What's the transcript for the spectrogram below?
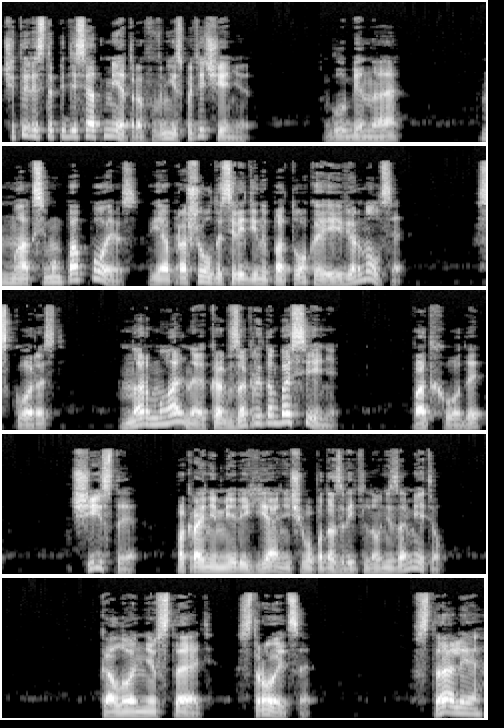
«450 метров вниз по течению». «Глубина?» «Максимум по пояс. Я прошел до середины потока и вернулся». «Скорость?» «Нормальная, как в закрытом бассейне». «Подходы?» «Чистые. По крайней мере, я ничего подозрительного не заметил». «Колонне встать. Строиться. Встали,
